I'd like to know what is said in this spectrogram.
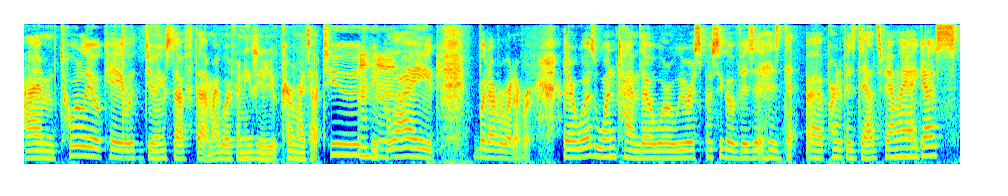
I'm totally okay with doing stuff that my boyfriend needs me to do. Cover my tattoos, be polite, whatever, whatever. There was one time, though, where we were supposed to go visit his da- uh, part of his dad's family, I guess.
